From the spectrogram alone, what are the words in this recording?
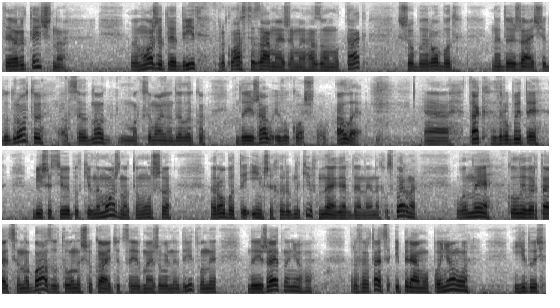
Теоретично ви можете дріт прокласти за межами газону так, щоб робот, не доїжджаючи до дроту, все одно максимально далеко доїжджав і викошував. Але так зробити в більшості випадків не можна, тому що роботи інших виробників, не Гардена і не Husqvarna, вони, коли вертаються на базу, то вони шукають оцей обмежувальний дріт, вони доїжджають на нього, розвертаються і прямо по ньому їдуть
